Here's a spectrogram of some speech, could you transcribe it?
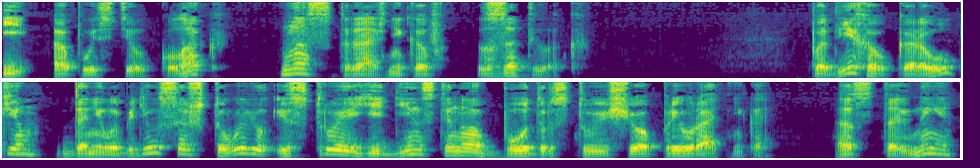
и опустил кулак на стражников затылок. Подъехав к караулке, Данил убедился, что вывел из строя единственного бодрствующего привратника. Остальные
